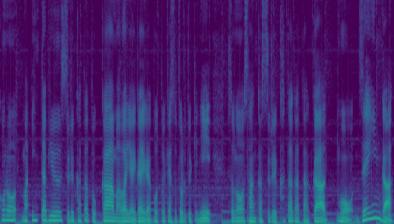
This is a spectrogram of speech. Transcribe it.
この、まあ、インタビューする方とか、まあ、ワイワイガイガイポッドキャスト撮るときに、その参加する方々が、もう全員が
